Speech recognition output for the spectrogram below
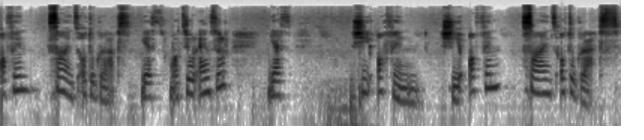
often signs autographs. Yes, what's your answer? Yes, she often, she often signs autographs.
